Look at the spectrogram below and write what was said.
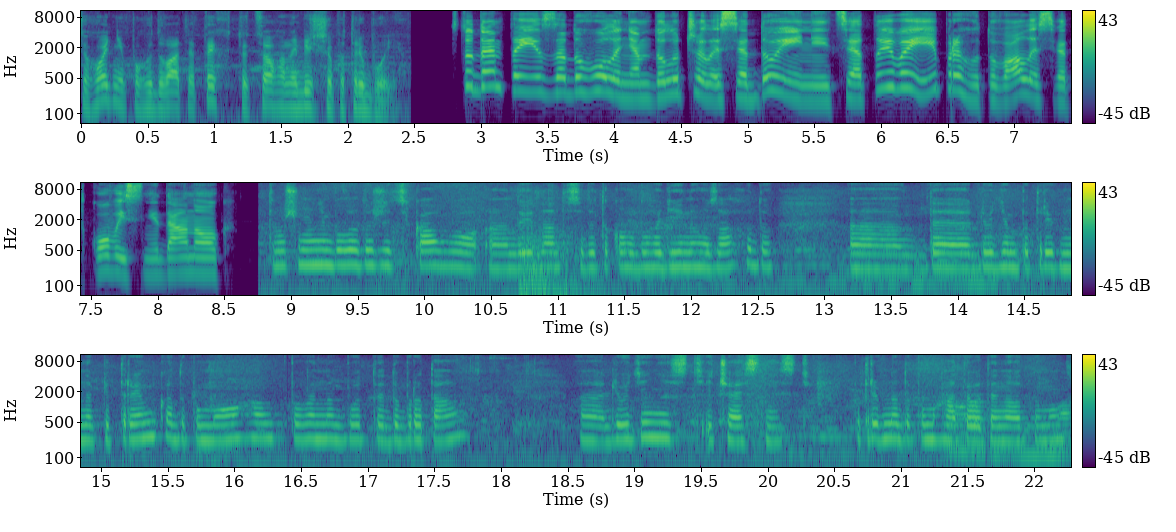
сьогодні погодувати тих, хто цього найбільше потребує. Студенти із задоволенням долучилися до ініціативи і приготували святковий сніданок. Тому що мені було дуже цікаво е, доєднатися до такого благодійного заходу, де людям потрібна підтримка, допомога, повинна бути доброта, людяність і чесність. Потрібно допомагати один одному.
